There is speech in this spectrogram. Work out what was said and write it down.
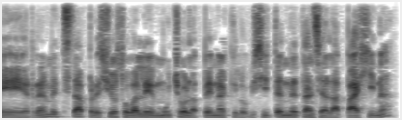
eh, realmente está precioso, vale mucho la pena que lo visiten, métanse a la página.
